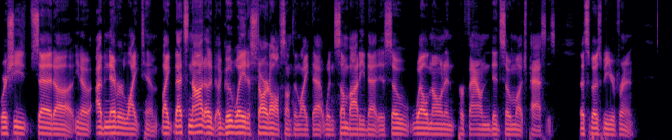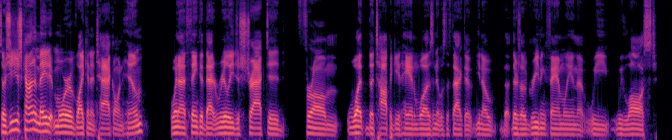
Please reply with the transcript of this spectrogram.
where she said uh you know i've never liked him like that's not a, a good way to start off something like that when somebody that is so well known and profound and did so much passes that's supposed to be your friend. So she just kind of made it more of like an attack on him when I think that that really distracted from what the topic at hand was and it was the fact that you know there's a grieving family and that we we lost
